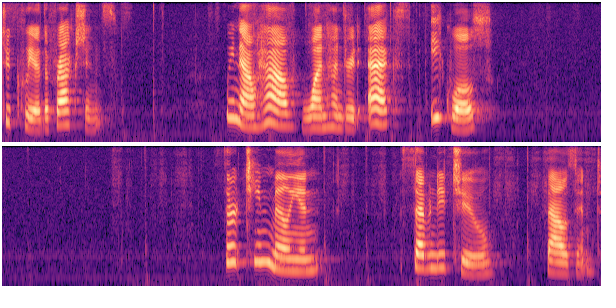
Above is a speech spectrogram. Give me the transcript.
to clear the fractions we now have 100x equals 13,072,000.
